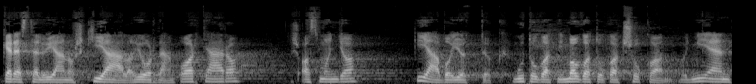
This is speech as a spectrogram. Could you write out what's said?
Keresztelő János kiáll a Jordán partjára, és azt mondja, hiába jöttök mutogatni magatokat sokan, hogy milyen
